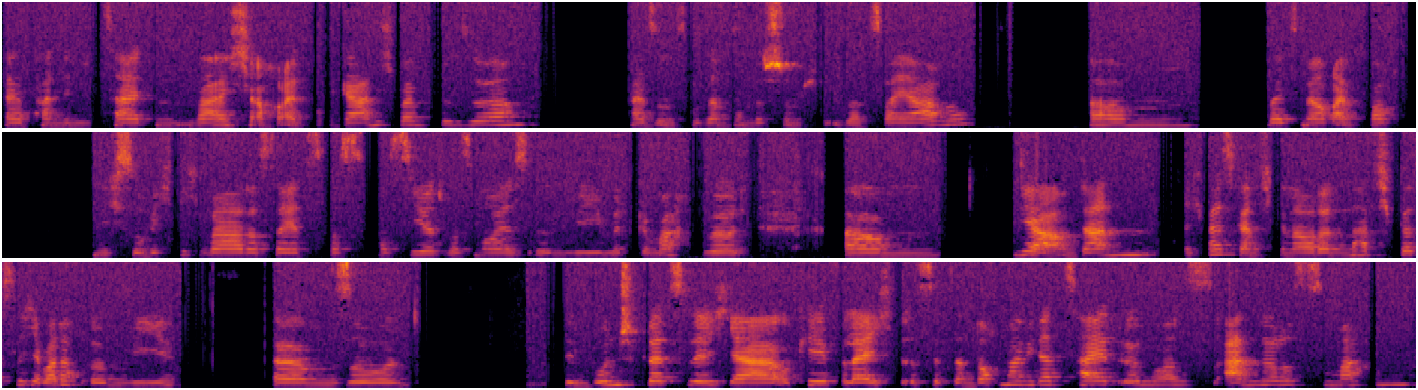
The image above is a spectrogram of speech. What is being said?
äh, Pandemiezeiten war ich auch einfach gar nicht beim Friseur. Also insgesamt dann bestimmt über zwei Jahre. Ähm, Weil es mir auch einfach nicht so wichtig war, dass da jetzt was passiert, was Neues irgendwie mitgemacht wird. Ähm, ja, und dann, ich weiß gar nicht genau, dann hatte ich plötzlich aber doch irgendwie ähm, so den Wunsch plötzlich, ja, okay, vielleicht ist jetzt dann doch mal wieder Zeit, irgendwas anderes zu machen.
